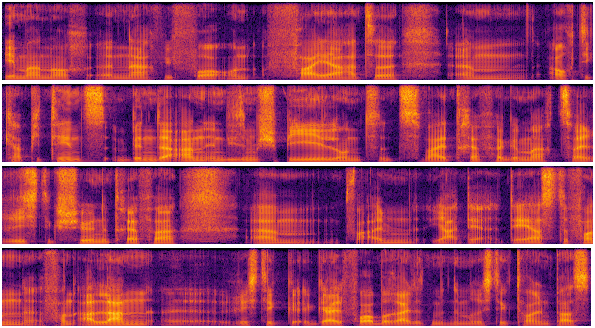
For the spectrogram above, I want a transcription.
immer noch äh, nach wie vor on fire. Hatte ähm, auch die Kapitänsbinde an in diesem Spiel und zwei Treffer gemacht, zwei richtig schöne Treffer. Ähm, vor allem ja der, der erste von, von Alan äh, richtig geil vorbereitet mit einem richtig tollen Pass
